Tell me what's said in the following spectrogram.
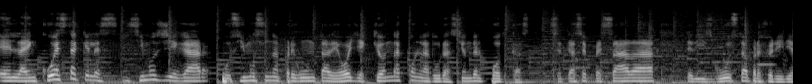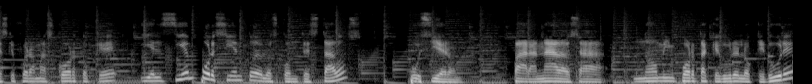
En la encuesta que les hicimos llegar, pusimos una pregunta de, oye, ¿qué onda con la duración del podcast? ¿Se te hace pesada? ¿Te disgusta? ¿Preferirías que fuera más corto? ¿Qué? Y el 100% de los contestados pusieron, para nada, o sea, no me importa que dure lo que dure,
